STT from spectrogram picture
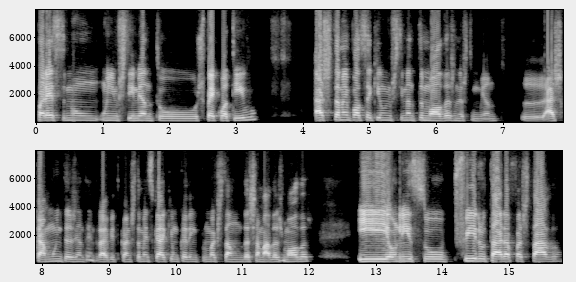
parece-me um, um, investimento especulativo. Acho que também pode ser aqui um investimento de modas neste momento. Uh, acho que há muita gente a entrar em bitcoins, também se cai aqui um bocadinho por uma questão das chamadas modas. E eu nisso prefiro estar afastado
